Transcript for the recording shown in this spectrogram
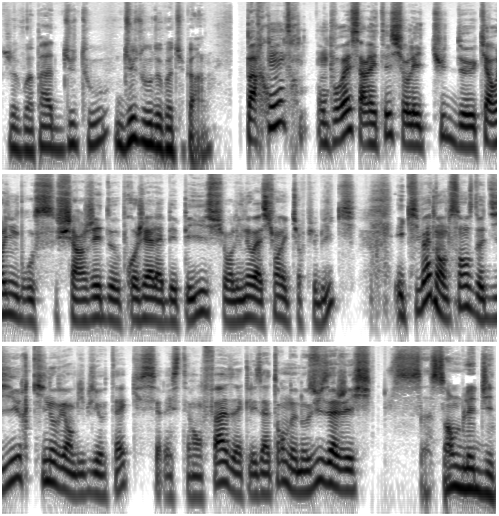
Je vois pas du tout, du tout de quoi tu parles. Par contre, on pourrait s'arrêter sur l'étude de Caroline Brousse, chargée de projet à la BPI sur l'innovation en lecture publique, et qui va dans le sens de dire qu'innover en bibliothèque, c'est rester en phase avec les attentes de nos usagers. Ça semble legit.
